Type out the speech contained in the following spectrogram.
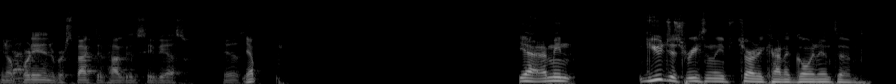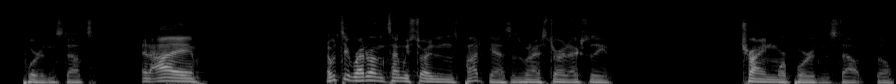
You know, putting into perspective how good CBS is. Yep. yeah, I mean, you just recently started kind of going into porters and stouts, and I, I would say right around the time we started in this podcast is when I started actually trying more porters and stout, So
